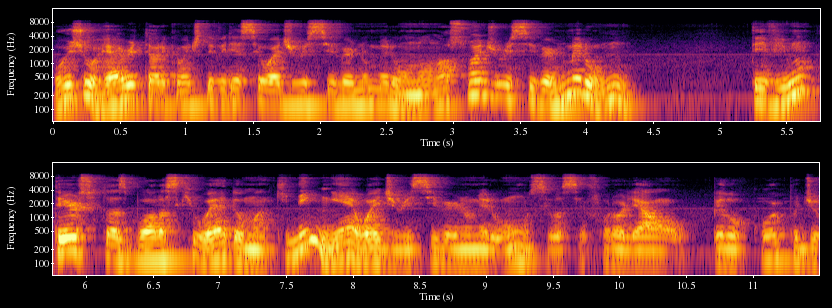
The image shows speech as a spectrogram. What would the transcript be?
Hoje o Harry, teoricamente, deveria ser o wide receiver número 1. Um. No nosso wide receiver número 1, um, teve um terço das bolas que o Edelman, que nem é o wide receiver número 1, um, se você for olhar pelo corpo de,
